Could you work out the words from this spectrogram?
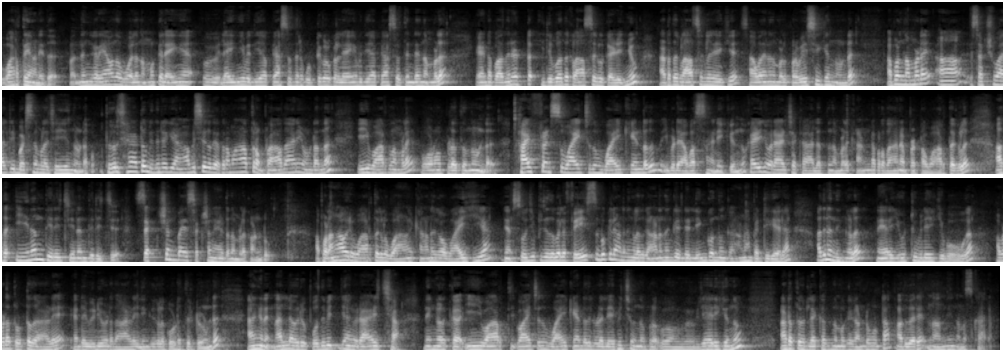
വാർത്തയാണിത്. നിങ്ങൾക്കറിയാവുന്ന പോലെ നമുക്ക് ലൈംഗിക ലൈംഗിക വിദ്യാഭ്യാസത്തിന്റെ കുട്ടികൾക്ക് ലൈംഗിക വിദ്യാഭ്യാസത്തിന്റെ നമ്മൾ വേണ്ട പതിനെട്ട് ഇരുപത് ക്ലാസ്സുകൾ കഴിഞ്ഞു. അടുത്ത ക്ലാസ്സുകളിലേക്ക് സാവധാനം നമ്മൾ പ്രവേശിക്കുന്നുണ്ട്. അപ്പോൾ നമ്മുടെ ആ സെക്ഷുവാലിറ്റി ബഡ്സ് നമ്മൾ ചെയ്യുന്നുണ്ട്. അപ്പം തീർച്ചയായിട്ടും ഇതിന്റെയൊക്കെ ആവശ്യകത എത്രമാത്രം പ്രാധാന്യമുണ്ടെന്ന് ഈ വാർത്ത നമ്മളെ ഓർമ്മപ്പെടുത്തുന്നുണ്ട്. ഹൈ ഫ്രണ്ട്സ് വായിച്ചതും വായിക്കേണ്ടതും ഇവിടെ അവസാനിക്കുന്നു. കഴിഞ്ഞ ഒരാഴ്ച കാലത്ത് നമ്മൾ കണ്ട പ്രധാനപ്പെട്ട വാർത്തകൾ അത് ഇനം തിരിച്ച് ഇനം തിരിച്ച് സെക്ഷൻ ബൈ സെക്ഷൻ ആയിട്ട് നമ്മൾ കണ്ടു. അപ്പോൾ ആ ഒരു വാർത്തകൾ വാ കാണുക വായിക്കുക. ഞാൻ സൂചിപ്പിച്ചതുപോലെ ഫേസ്ബുക്കിലാണ് നിങ്ങളത് കാണുന്നതെങ്കിൽ എന്റെ ലിങ്കൊന്നും കാണാൻ പറ്റുകയില്ല. അതിന് നിങ്ങൾ നേരെ യൂട്യൂബിലേക്ക് പോവുക. അവിടെ തൊട്ട് താഴെ എന്റെ വീഡിയോയുടെ താഴെ ലിങ്കുകൾ കൊടുത്തിട്ടുണ്ട്. അങ്ങനെ നല്ല ഒരു പൊതുവിജ്ഞാന ഒരാഴ്ച നിങ്ങൾക്ക് ഈ വാർത്ത വായിച്ചതും വായിക്കേണ്ടതിലൂടെ ലഭിച്ചു എന്ന് വിചാരിക്കുന്നു. അടുത്തൊരു ലക്കത്തിൽ നമുക്ക് കണ്ടുമുട്ടാം. അതുവരെ നന്ദി നമസ്കാരം.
